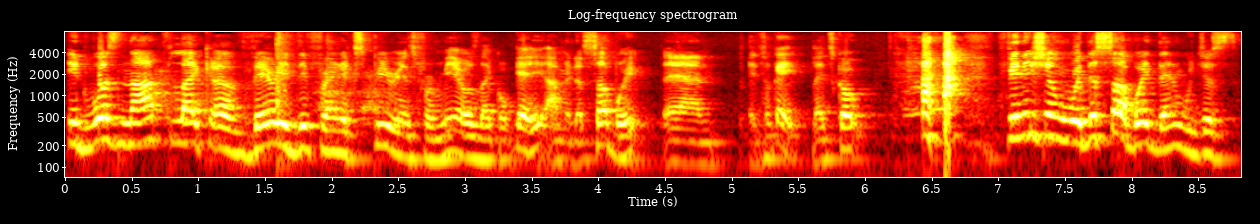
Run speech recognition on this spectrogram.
it was not like a very different experience for me. I was like, okay, I'm in a subway, and it's okay, let's go. Finishing with the subway, then we just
